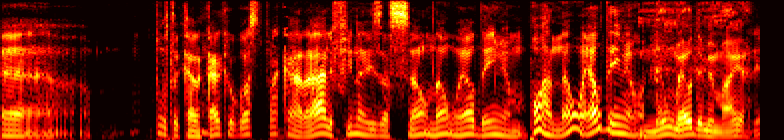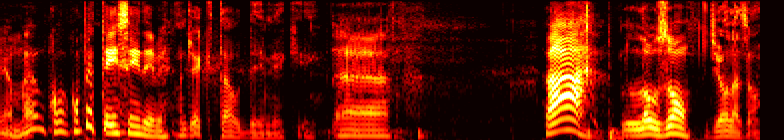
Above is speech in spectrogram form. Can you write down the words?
É... Puta, cara, um cara que eu gosto pra caralho. Finalização, não é o Damian. Porra, não é o Damian. Não é o Demi Maia. Damian Maia é uma co- competência, hein, Damian? Onde é que tá o Demi aqui? Ah, Ah, Louzon. Joe Lazon.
